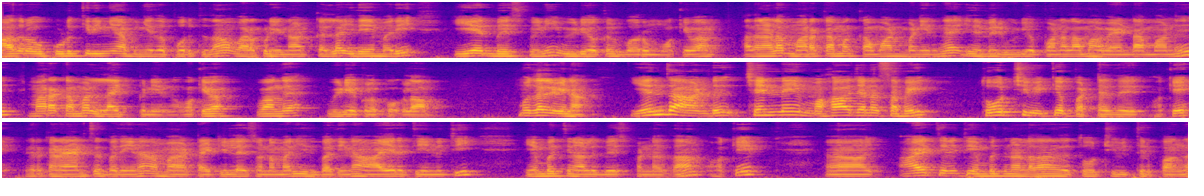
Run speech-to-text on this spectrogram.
ஆதரவு கொடுக்குறீங்க அப்படிங்கிறத பொறுத்து தான் வரக்கூடிய நாட்களில் இதே மாதிரி இயர் பேஸ் பண்ணி வீடியோக்கள் வரும். ஓகேவா அதனால் மறக்காமல் கமெண்ட் பண்ணிடுங்க இதேமாரி வீடியோ பண்ணலாமா வேண்டாமான்னு மறக்காமல் லைக் பண்ணிடுங்க ஓகேவா வாங்க வீடியோக்குள்ளே போகலாம். முதல் வினா எந்த ஆண்டு சென்னை மகாஜன சபை தோற்றுவிக்கப்பட்டது? ஓகே இதற்கான ஆன்சர் பார்த்தீங்கன்னா நம்ம டைட்டிலில் சொன்ன மாதிரி இது பார்த்தீங்கன்னா ஆயிரத்தி எண்ணூற்றி எண்பத்தி நாலு பேஸ் பண்ணது தான் ஓகே ஆயிரத்தி எண்ணூற்றி எண்பத்தி நாலில் தான் அதை தோற்றி விற்றுருப்பாங்க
